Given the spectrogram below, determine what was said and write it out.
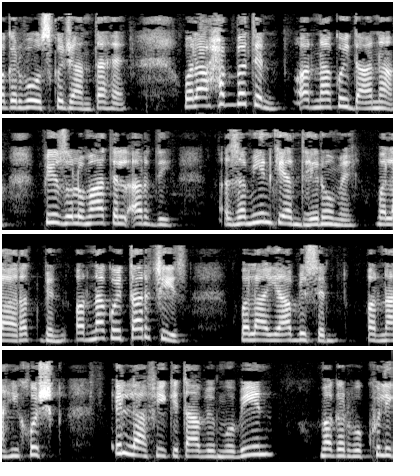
مگر وہ اس کو جانتا ہے ولاحب اور نہ کوئی دانا فی ظلمات الردی زمین کے اندھیروں میں ولا رت بن اور نہ کوئی تر چیز ولا یابسن اور نہ ہی خشک اللہ فی کتاب مبین مگر وہ کھلی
